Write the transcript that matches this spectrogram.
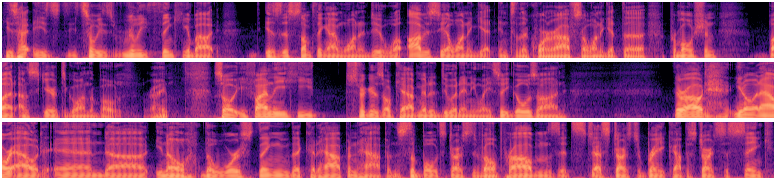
he's he's so he's really thinking about is this something I want to do? Well, obviously, I want to get into the corner office. I want to get the promotion, but I'm scared to go on the boat, right? So he finally he figures, okay, I'm going to do it anyway. So he goes on they're out, you know, an hour out, and uh, you know the worst thing that could happen happens. The boat starts to develop problems. It starts to break up. It starts to sink.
